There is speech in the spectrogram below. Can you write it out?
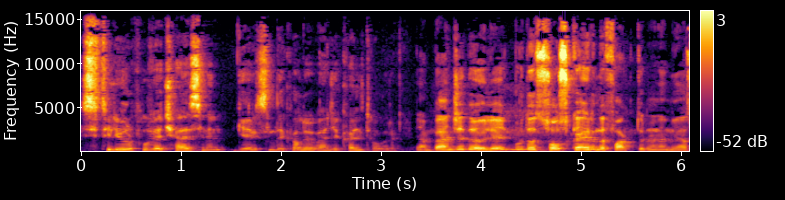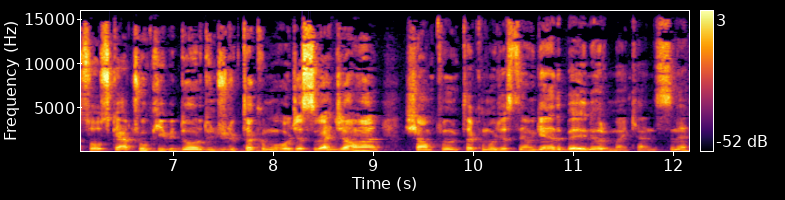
City, Liverpool ve Chelsea'nin gerisinde kalıyor bence kalite olarak. Yani bence de öyle. Burada Solskjaer'in de faktörü önemli. Yani Solskjaer çok iyi bir dördüncülük takımı hocası bence ama şampiyonluk takımı hocası değil ama gene de beğeniyorum ben kendisini.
